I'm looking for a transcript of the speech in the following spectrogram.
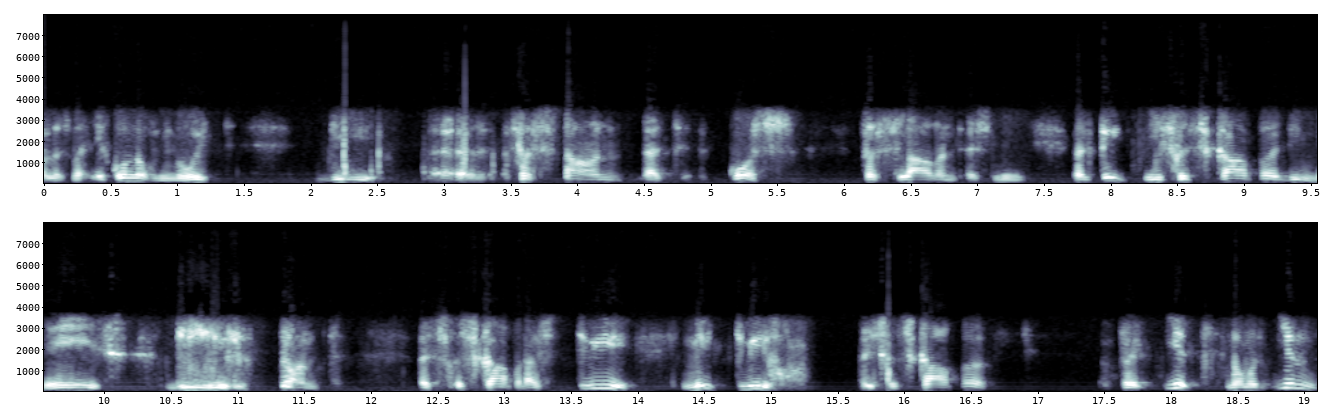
alles, maar ek kon nog nooit die uh, verstaan dat kos verslawend is nie. Want kyk, hier's geskape die mens dier plant is geskaap en daar's twee nie twee is geskaap vir eet nommer 1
